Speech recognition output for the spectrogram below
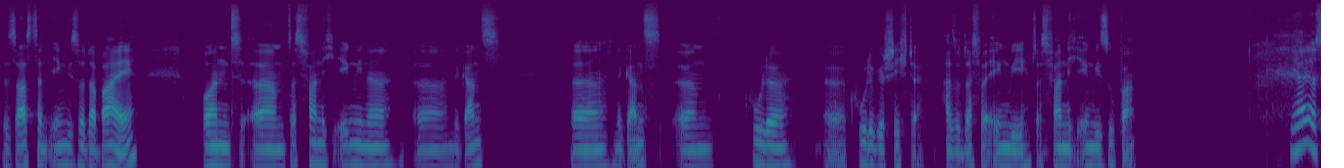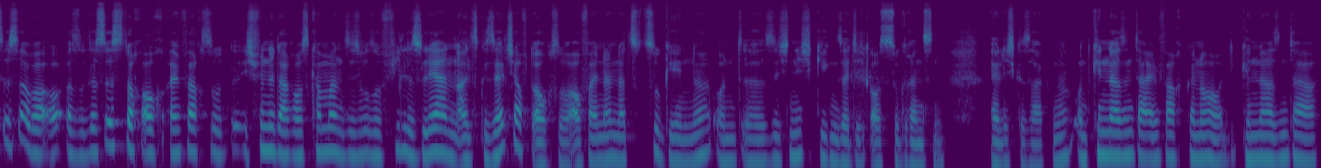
saß dann irgendwie so dabei. Und ähm, das fand ich irgendwie eine, äh, eine ganz, äh, eine ganz ähm, coole, äh, coole Geschichte. Also das war irgendwie, das fand ich irgendwie super. Ja, das ist aber au also, das ist doch auch einfach so ich finde, daraus kann man so so vieles lernen, als Gesellschaft auch so aufeinander zuzugehen, ne, und, äh, sich nicht gegenseitig auszugrenzen, ehrlich gesagt, ne? Und Kinder sind da einfach genau, die Kinder sind da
